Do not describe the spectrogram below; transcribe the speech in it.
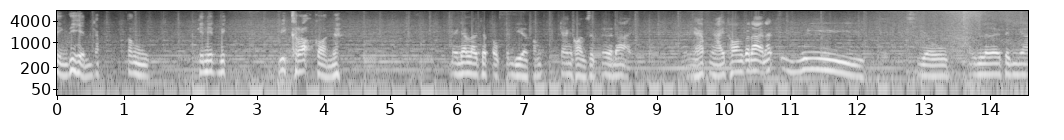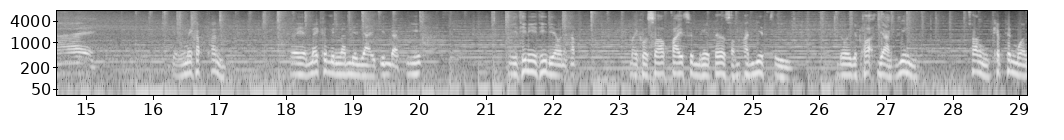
สิ่งที่เห็นครับ ต้อง พินิจวิวิเคราะห์ก่อนนะ ไม่งั้นเราจะตกเป็นเหยื่อของแก๊งคอนเซนเตอร์ได้นะครับหงายท้องก็ได้นะอุ้ยเฉียวไปเลยเป็นไงเห็นไหมครับท่าน เคยเห็นไหมเครื่องบินลำใหญ่ๆบินแบบนี้ มีที่นี่ที่เดียวนะครับ Microsoft Flight Simulator 2024 โดยเฉพาะอย่างยิ่งช่อง Captain มวล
